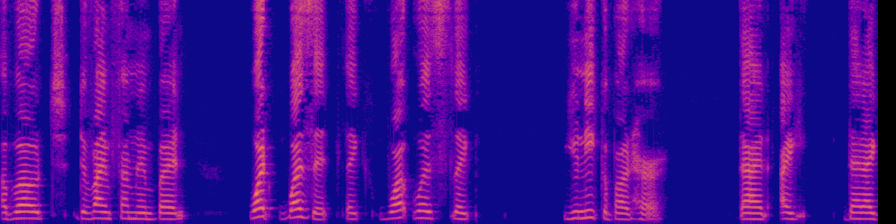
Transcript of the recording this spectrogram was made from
about divine feminine. But what was it? Like what was like unique about her that I that I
